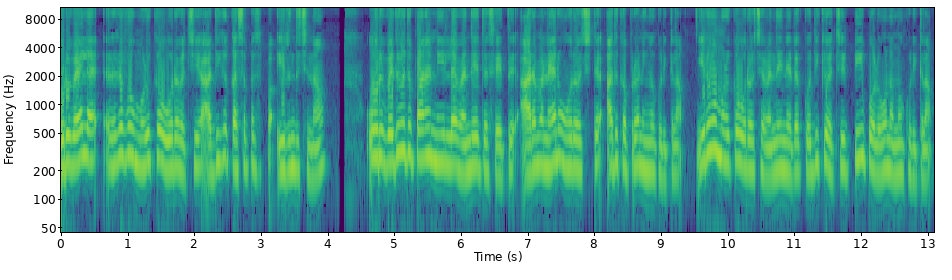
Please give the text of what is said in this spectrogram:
ஒருவேளை இரவு முழுக்க ஊற வச்சு அதிக கசப்பசப்பாக இருந்துச்சுன்னா ஒரு வெதுவெதுப்பான நீரில் வெந்தயத்தை சேர்த்து அரை மணி நேரம் ஊற வச்சுட்டு அதுக்கப்புறம் நீங்கள் குடிக்கலாம். இரவு முழுக்க ஊற வச்ச வெந்தய நீரை கொதிக்க வச்சு டீ போலவும் நம்ம குடிக்கலாம்.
